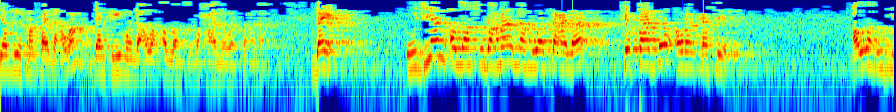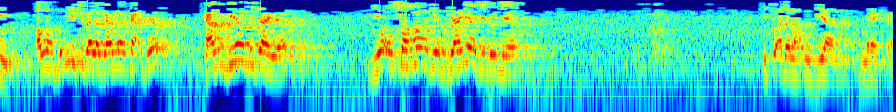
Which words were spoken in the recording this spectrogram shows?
yang belum sampai dakwah dan terima dakwah Allah Subhanahu wa taala. Baik. Ujian Allah Subhanahu wa taala kepada orang kafir. Allah uji. Allah beri segala-galanya kat dia. Kalau dia berjaya, dia usaha dia berjaya di dunia. Itu adalah ujian mereka.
